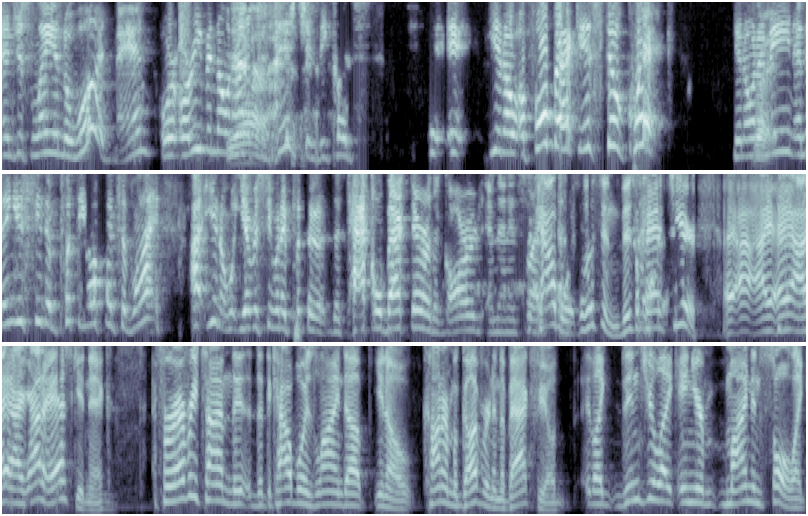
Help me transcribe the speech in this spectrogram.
and just laying the wood, man, or or even knowing how to position because it, it you know a fullback is still quick. You know what I mean? And then you see them put the offensive line. I, you know, you ever see when they put the, the tackle back there or the guard, and then it's the like Cowboys. Listen, this Come on. past year, I I, I, I, I got to ask you, Nick. For every time the, that the Cowboys lined up, you know, Connor McGovern in the backfield, like, didn't you like in your mind and soul, like,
